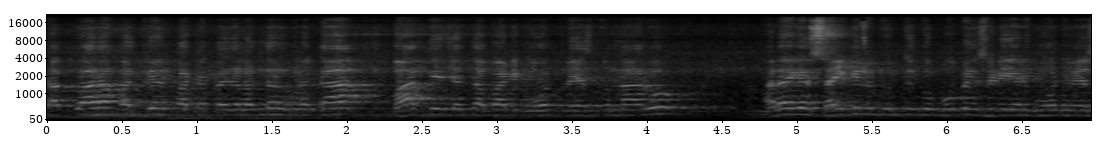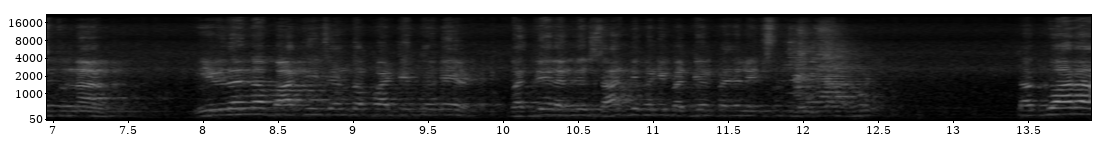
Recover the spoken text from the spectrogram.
తద్వారా బద్వేలు పట్ట ప్రజలందరూ కూడా భారతీయ జనతా పార్టీకి ఓటు వేస్తున్నారు. అలాగే సైకిల్ గుర్తుకు భూపేశ్ రెడ్డి గారికి ఓటు వేస్తున్నారు. ఈ విధంగా భారతీయ జనతా పార్టీతోనే బద్వేలు అన్ని సాధ్యమని బద్వేలు ప్రజలు ఇస్తున్నారు తద్వారా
